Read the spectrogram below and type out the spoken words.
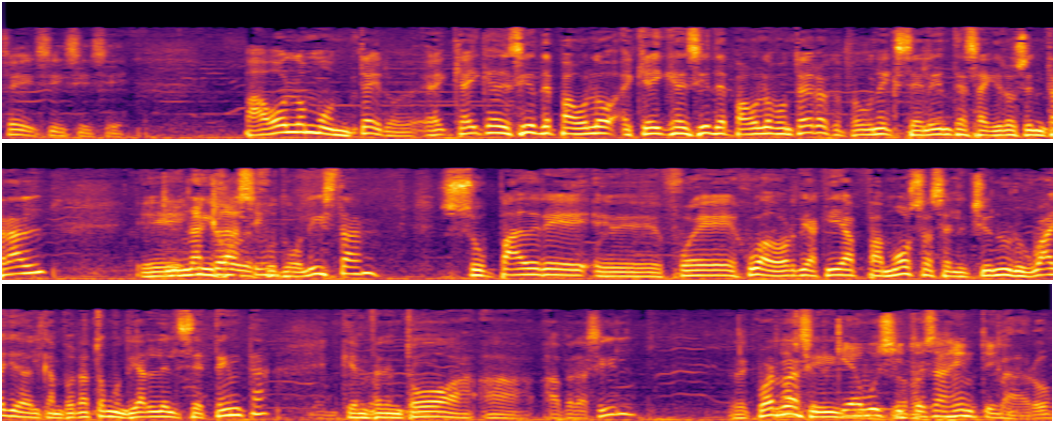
Sí, sí, sí, sí. Paolo Montero, eh, ¿qué hay que decir de Paolo? ¿Qué hay que decir de Paolo Montero? Que fue un excelente zaguero central, eh, hijo clase. de futbolista. Su padre eh, fue jugador de aquella famosa selección uruguaya del Campeonato Mundial del 70, que enfrentó a, a- a Brasil. ¿Recuerdas? Sí. Qué abusito esa gente. Claro.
